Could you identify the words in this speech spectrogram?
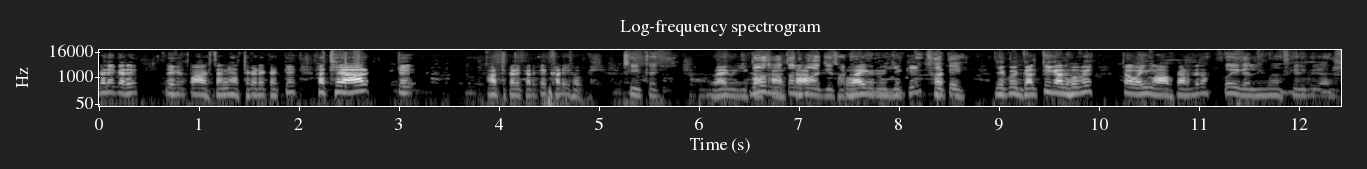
ਖੜੇ ਕਰੇ ਲੇਕਿਨ ਪਾਕਿਸਤਾਨ ਨੇ ਹੱਥ ਖੜੇ ਕਰਕੇ ਹਥਿਆਰ ਤੇ ਹੱਥ ਖੜੇ ਕਰਕੇ ਖੜੇ ਹੋ ਗਏ। ਠੀਕ ਹੈ ਜੀ। ਵਾਹਿਗੁਰੂ ਜੀ ਕਾ ਬਹੁਤ ਬਹੁਤ ਖਾਲਸਾ ਧੰਨਵਾਦ ਜੀ ਤੁਹਾਡਾ। ਵਾਹਿਗੁਰੂ ਜੀ ਕੀ ਫਤਿਹ। ਜੇ ਕੋਈ ਗਲਤੀ ਗੱਲ ਹੋਵੇ ਤਾਂ ਬਾਈ ਮਾਫ ਕਰ ਦੇਣਾ। ਕੋਈ ਗੱਲ ਨਹੀਂ ਮਾਫੀ ਵਾਲੀ ਕੋਈ ਗੱਲ ਨਹੀਂ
